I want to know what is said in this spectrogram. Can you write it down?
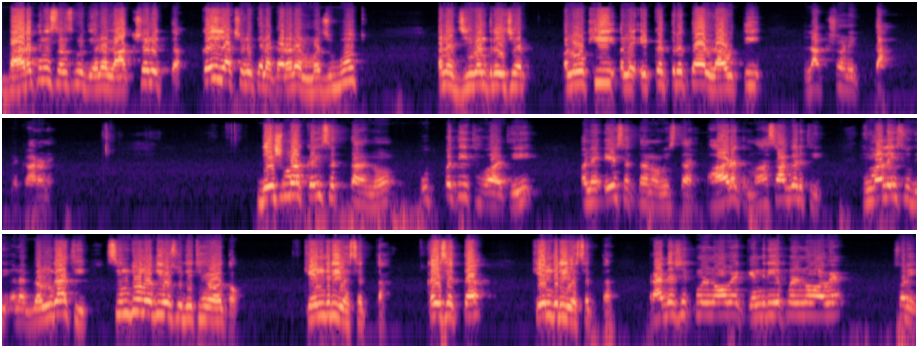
ભારતની સંસ્કૃતિ અને લાક્ષણિકતા, કઈ લાક્ષણિકતાના કારણે મજબૂત અને જીવંત રહી છે? અનોખી અને એકત્રતા લાવતી લાક્ષણિકતા ને કારણે. દેશમાં કઈ સત્તાનો ઉત્પત્તિ થવાથી અને એ સત્તાનો વિસ્તાર ભારત મહાસાગરથી, હિમાલય સુધી અને ગંગાથી સિંધુ નદીઓ સુધી થયો હતો. કેન્દ્રીય સત્તા. કઈ સત્તા? કેન્દ્રીય સત્તા. પ્રાદેશિક પણ ન આવે, કેન્દ્રીય પણ ન આવે. સોરી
